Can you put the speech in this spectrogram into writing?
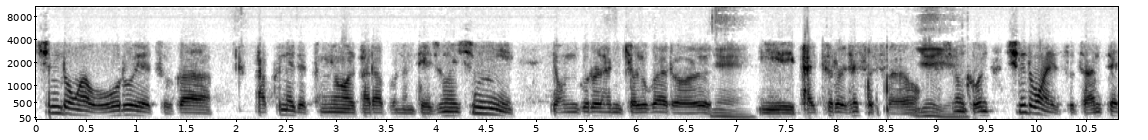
신동아 5호로에 제가 박근혜 대통령을 바라보는 대중의 심리 연구를 한 결과를 예. 이 발표를 했었어요. 예, 예. 그건 신동아에서 저한테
